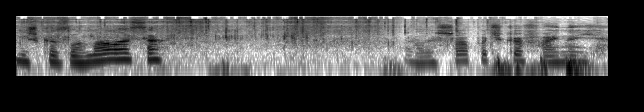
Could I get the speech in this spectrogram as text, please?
ну. Зламалася, але шапочка файна є.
